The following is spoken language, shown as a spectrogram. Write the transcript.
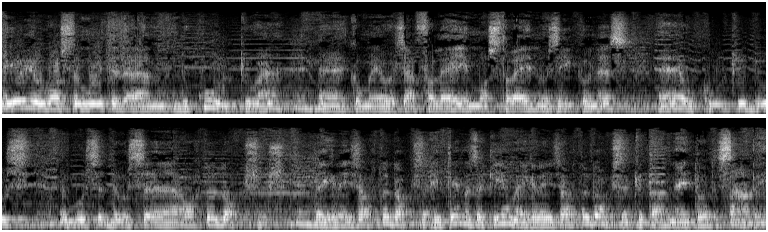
eu, eu gosto muito da, do culto, né? Eh, como eu já falei e mostrei nos ícones, eh, o culto dos, dos eh, ortodoxos, da igreja ortodoxa. E temos aqui uma igreja ortodoxa, que tá, nem todos sabem.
